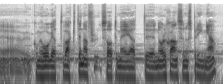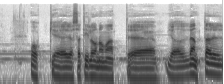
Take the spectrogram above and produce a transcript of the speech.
eh, kom jag ihåg att vakterna sa till mig att eh, nu har du chansen att springa. Och eh, jag sa till honom att eh, jag väntar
